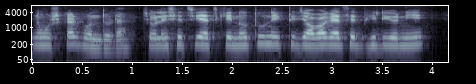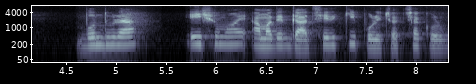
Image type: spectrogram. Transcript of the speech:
নমস্কার বন্ধুরা, চলে এসেছি আজকে নতুন একটি জবা গাছের ভিডিও নিয়ে। বন্ধুরা, এই সময় আমাদের গাছের কি পরিচর্যা করব।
